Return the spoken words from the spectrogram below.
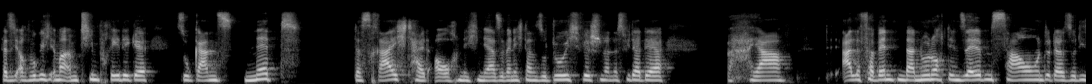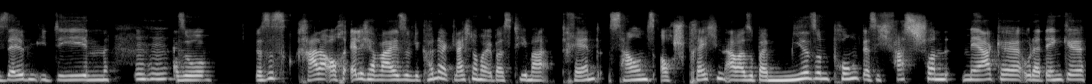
dass ich auch wirklich immer im Team predige, so ganz nett. Das reicht halt auch nicht mehr. Also wenn ich dann so durchwische, dann ist wieder der, ja, alle verwenden da nur noch denselben Sound oder so dieselben Ideen. Mhm. Also das ist gerade auch ehrlicherweise, wir können ja gleich nochmal über das Thema Trend Sounds auch sprechen, aber so bei mir so ein Punkt, dass ich fast schon merke oder denke,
